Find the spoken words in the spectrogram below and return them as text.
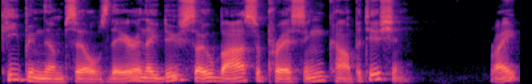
keeping themselves there, and they do so by suppressing competition, right?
